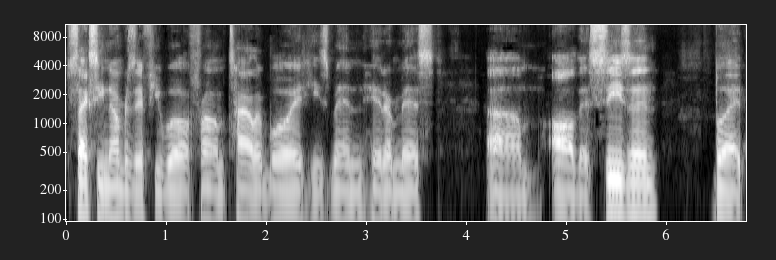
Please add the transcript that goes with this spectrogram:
sexy numbers, if you will, from Tyler Boyd. He's been hit or miss um, all this season. But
